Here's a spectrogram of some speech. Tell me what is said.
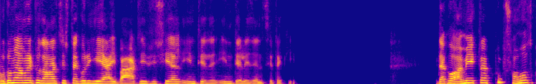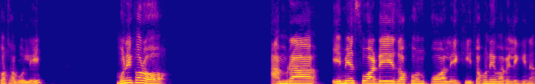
প্রথমে আমরা একটু জানার চেষ্টা করি, এআই বা আর্টিফিশিয়াল ইন্টেলিজেন্স এটা কি? দেখো, আমি একটা খুব সহজ কথা বলি। মনে করো, আমরা এম এস ওয়ার্ডে যখন ক লিখি, তখন এভাবে লিখি না।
